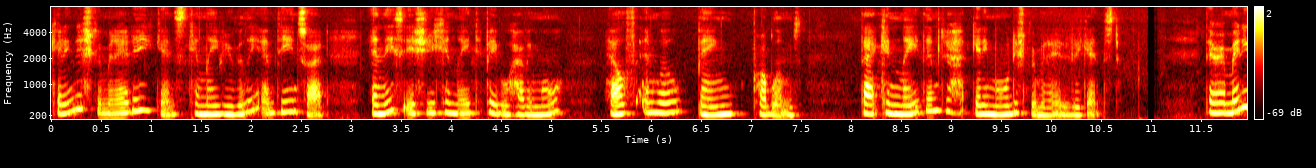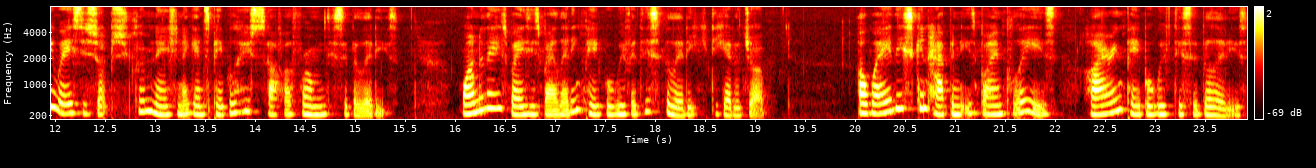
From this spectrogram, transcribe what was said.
Getting discriminated against can leave you really empty inside, and this issue can lead to people having more health and well-being problems that can lead them to getting more discriminated against. There are many ways to stop discrimination against people who suffer from disabilities. One of these ways is by letting people with a disability to get a job. A way this can happen is by employees hiring people with disabilities.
